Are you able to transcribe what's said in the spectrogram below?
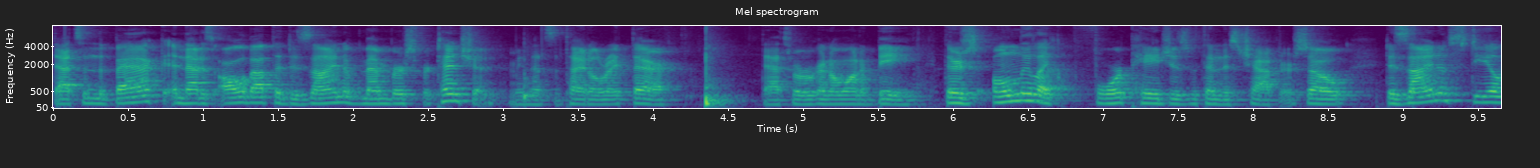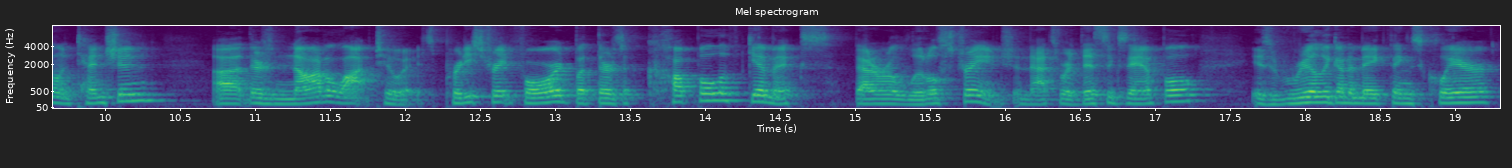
That's in the back, and that is all about the design of members for tension. I mean, that's the title right there. That's where we're gonna wanna be. There's only like four pages within this chapter. So design of steel and tension, uh, there's not a lot to it. It's pretty straightforward, but there's a couple of gimmicks that are a little strange. And that's where this example is really gonna make things clear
